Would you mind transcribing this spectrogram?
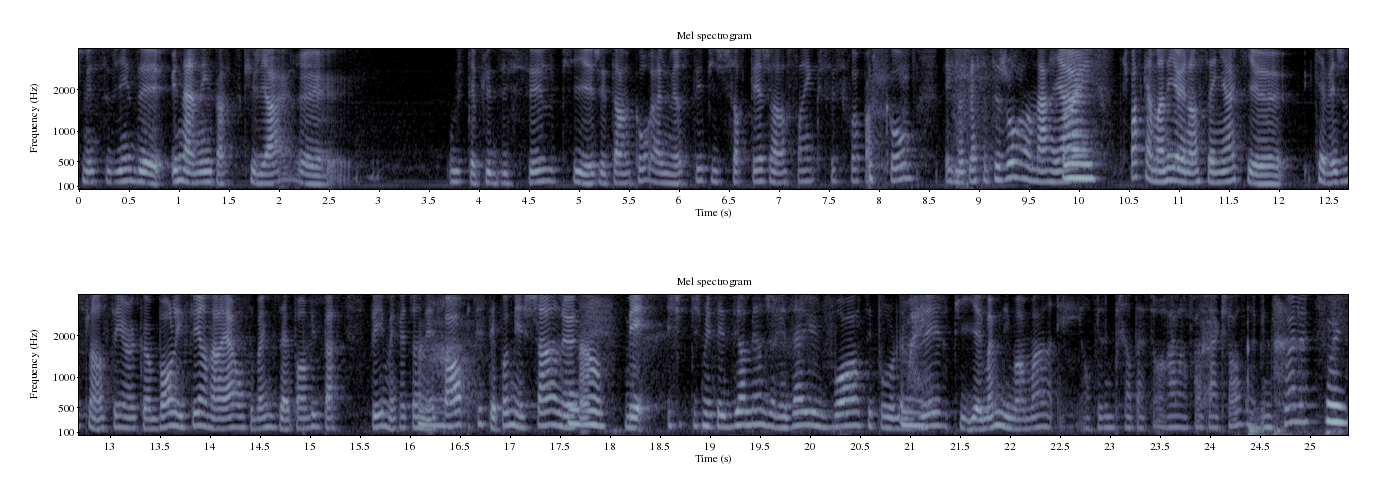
je me souviens d'une année particulière euh, où c'était plus difficile, puis j'étais en cours à l'université, puis je sortais genre 5-6 fois par cours, et je me plaçais toujours en arrière. Je pense qu'à un moment donné, il y a un enseignant qui a qui avait juste lancé un comme bon les filles en arrière on sait bien que vous avez pas envie de participer mais faites un ah. effort. Puis tu sais c'était pas méchant là. Non. mais je, je m'étais dit oh merde j'aurais dû aller le voir tu sais pour le dire. Puis il y a même des moments et on faisait une présentation orale en face de la classe une fois là. Oui.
